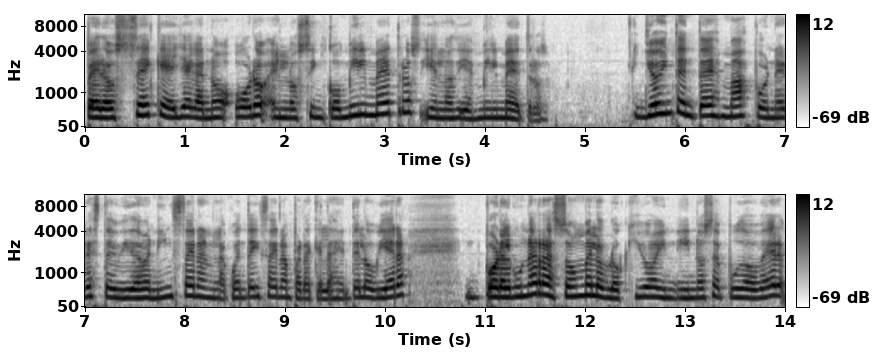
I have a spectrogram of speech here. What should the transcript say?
pero sé que ella ganó oro en los 5000 metros y en los 10000 metros. Yo intenté es más poner este video en Instagram, en la cuenta de Instagram para que la gente lo viera. Por alguna razón me lo bloqueó y, y, no se pudo ver.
